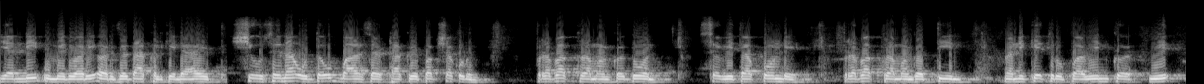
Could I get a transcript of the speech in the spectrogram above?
यांनी उमेदवारी अर्ज दाखल केले आहेत. शिवसेना उद्धव बाळासाहेब ठाकरे पक्षाकडून प्रभाग क्रमांक दोन सविता पोंडे प्रभाग क्रमांक तीन अनिकेत रूपा विनकर वि-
